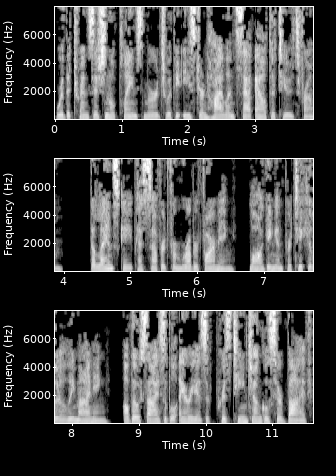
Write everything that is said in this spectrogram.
where the transitional plains merge with the eastern highlands at altitudes from. The landscape has suffered from rubber farming, logging and particularly mining, although sizable areas of pristine jungle survive,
